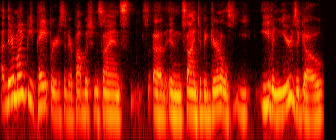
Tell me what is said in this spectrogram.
uh, there might be papers that are published in science, uh, in scientific journals, y- even years ago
